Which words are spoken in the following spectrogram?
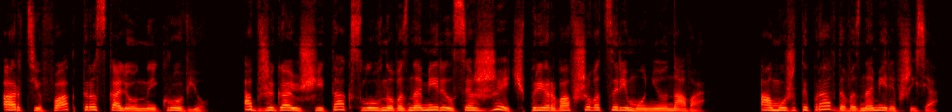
Артефакт, раскаленный кровью, обжигающий так, словно вознамерился сжечь прервавшего церемонию Нава. А может и правда вознамерившийся.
